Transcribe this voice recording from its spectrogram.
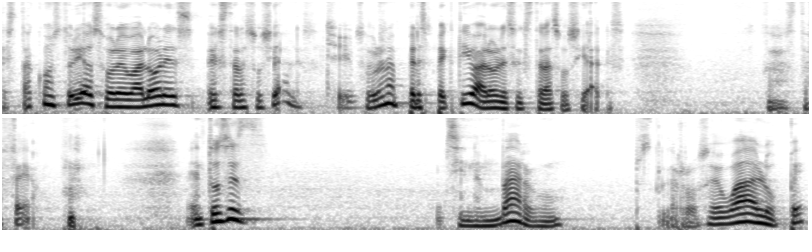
está construida sobre valores extrasociales, sobre una perspectiva de valores extrasociales. Está feo. Entonces, sin embargo, pues, la Rosa de Guadalupe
